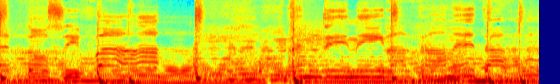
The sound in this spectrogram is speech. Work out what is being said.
letto si fa. Prendimi l'altra metà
